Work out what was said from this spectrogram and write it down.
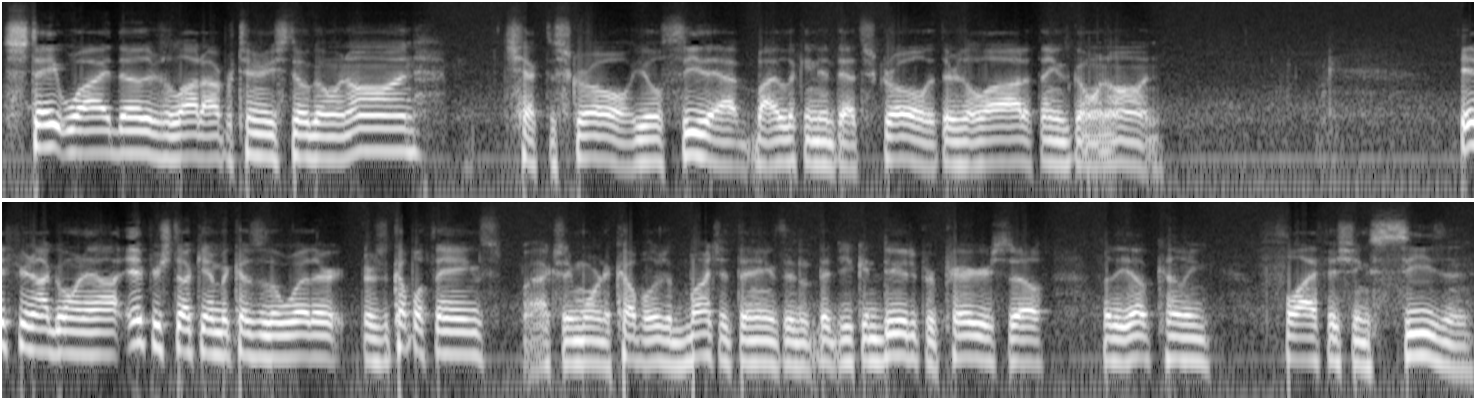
Statewide though, there's a lot of opportunity still going on check the scroll. You'll see that by looking at that scroll that there's a lot of things going on. If you're not going out, if you're stuck in because of the weather, there's a couple of things, well, actually more than a couple, there's a bunch of things that, that you can do to prepare yourself for the upcoming fly fishing season.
